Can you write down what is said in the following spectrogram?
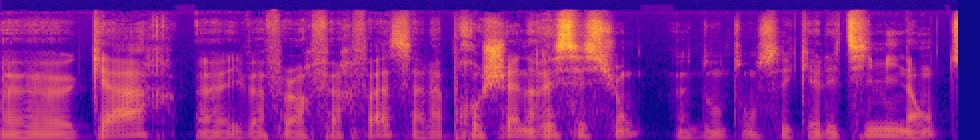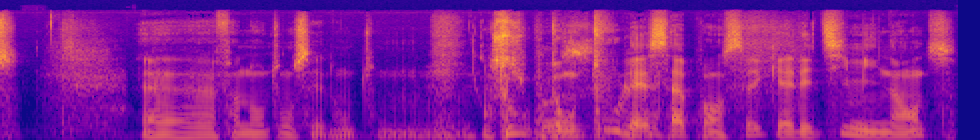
Euh, car euh, il va falloir faire face à la prochaine récession, euh, dont on sait qu'elle est imminente, Euh, enfin dont on sait, dont, on, On tout, suppose. dont tout laisse à penser qu'elle est imminente,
